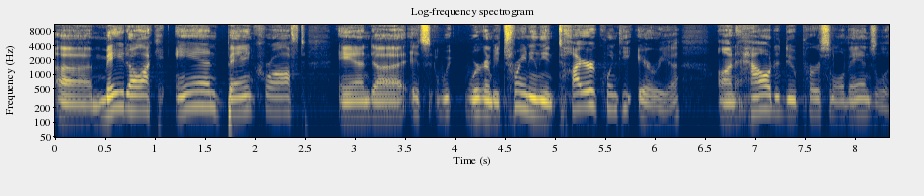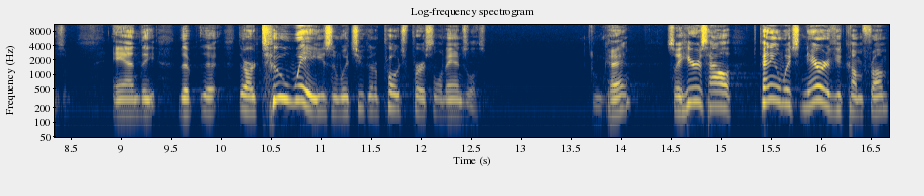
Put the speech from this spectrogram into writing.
uh, Madoc, and Bancroft. And uh, it's, we, we're going to be training the entire Quinte area on how to do personal evangelism. And the, the, the, there are two ways in which you can approach personal evangelism. Okay? So here's how, depending on which narrative you come from,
